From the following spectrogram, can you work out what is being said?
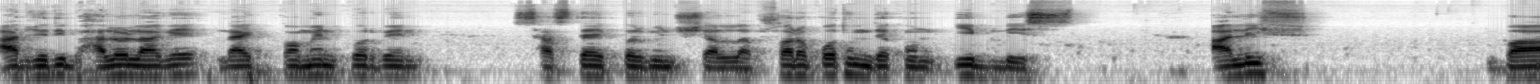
আর যদি ভালো লাগে, লাইক, কমেন্ট করবেন, সাবস্ক্রাইব করবেন ইনশাআল্লাহ। সর্বপ্রথম দেখুন ইবলিস। আলিফ বা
